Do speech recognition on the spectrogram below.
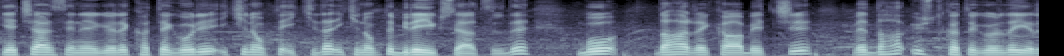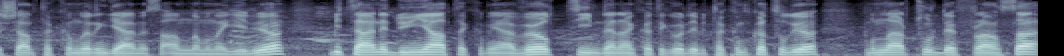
Geçen seneye göre kategori 2.2'den 2.1'e yükseltildi. Bu daha rekabetçi ve daha üst kategoride yarışan takımların gelmesi anlamına geliyor. Bir tane dünya takımı yani World Team denen kategoride bir takım katılıyor. Bunlar Tour de France'a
